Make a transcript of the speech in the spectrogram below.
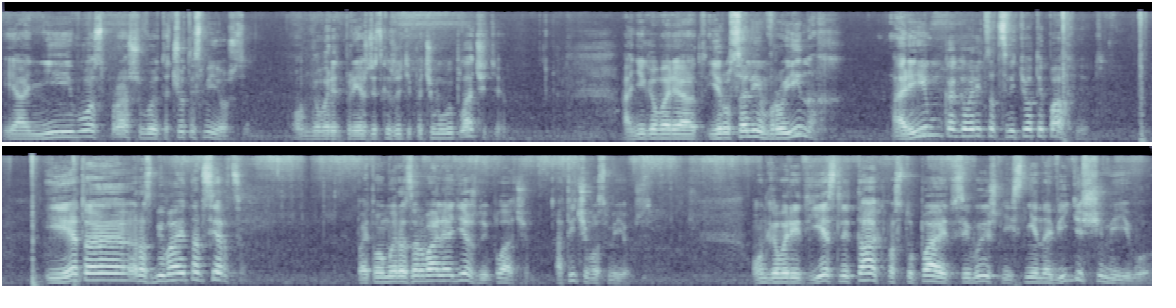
И они его спрашивают, а что ты смеешься? Он говорит, прежде скажите, почему вы плачете? Они говорят, Иерусалим в руинах, а Рим, как говорится, цветет и пахнет. И это разбивает нам сердце. Поэтому мы разорвали одежду и плачем. А ты чего смеешься? Он говорит, если так поступает Всевышний с ненавидящими его,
